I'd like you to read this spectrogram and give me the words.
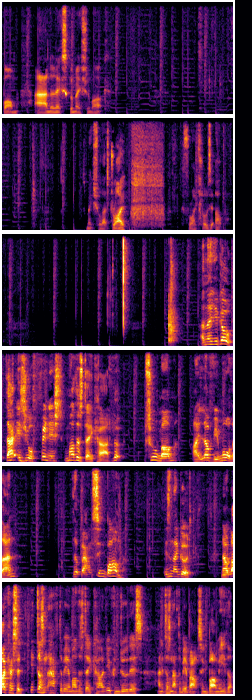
bomb and an exclamation mark. Let's make sure that's dry before I close it up. And there you go. That is your finished Mother's Day card. Look, to mum, I love you more than the bouncing bum. Isn't that good? Now, like I said, it doesn't have to be a Mother's Day card. You can do this, and it doesn't have to be a bouncing bum either.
